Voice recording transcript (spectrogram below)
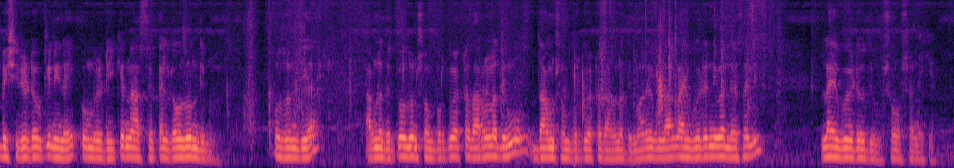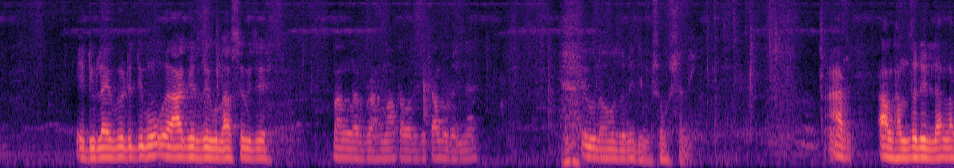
বেশি রেটেও কিনি নাই, কম রেটেই কেনা আছে, কালকে ওজন দিব ওজন দিয়া আপনাদেরকে ওজন সম্পর্কেও একটা ধারণা দিব, দাম সম্পর্কেও একটা ধারণা দিব। আর এগুলা লাইভ ওয়েটে নিবার নেচাইলি লাইভ ওয়েটেও দিব, সমস্যা নেই এটি লাইভ ওয়েটে দিব আগের যেগুলো আছে, ওই যে বাংলার ব্রাহ্মা, তারপরে যে কালো রান্না এগুলো ওজনে দিব, সমস্যা নেই। আর আলহামদুলিল্লাহ, আল্লাহ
